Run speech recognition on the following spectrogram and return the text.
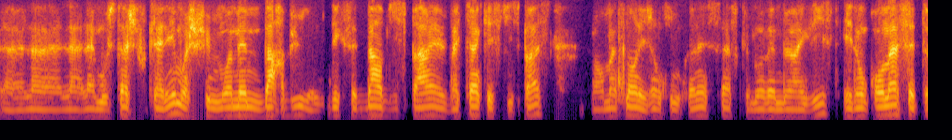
euh, la, la, la, moustache toute l'année. Moi, je suis moi-même barbu, dès que cette barbe disparaît, bah tiens, qu'est-ce qui se passe? Alors maintenant, les gens qui me connaissent savent que Movember existe. Et donc, on a cette,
